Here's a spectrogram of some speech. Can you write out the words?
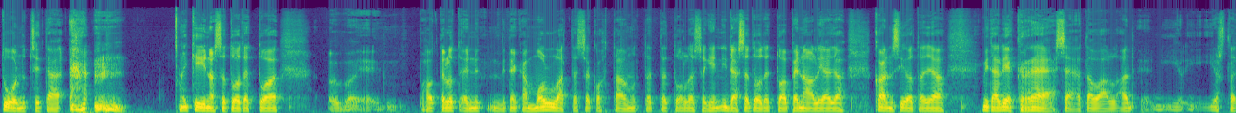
tuonut sitä Kiinassa tuotettua pahoittelut en nyt mitenkään mollaa tässä kohtaa, mutta että tuolla jossakin idässä tuotettua penaalia ja kansiota ja mitä lie krääsää tavallaan, josta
